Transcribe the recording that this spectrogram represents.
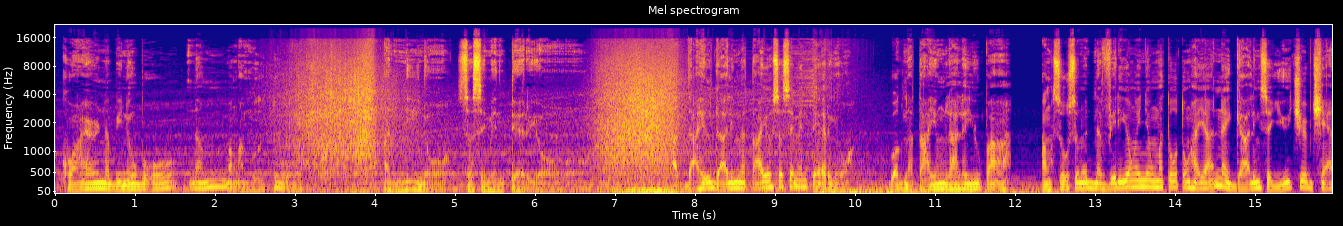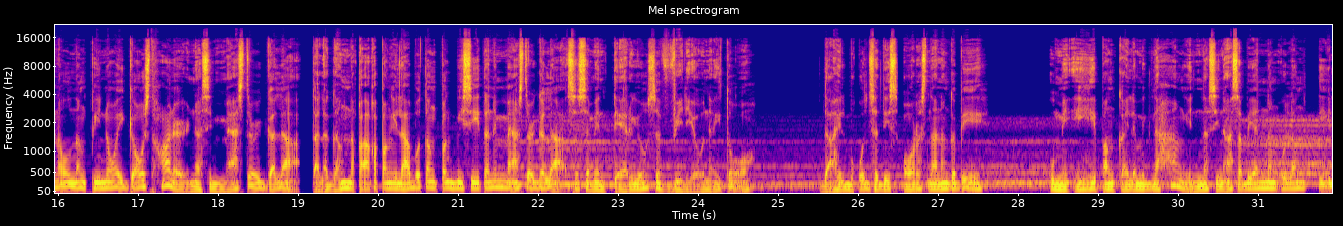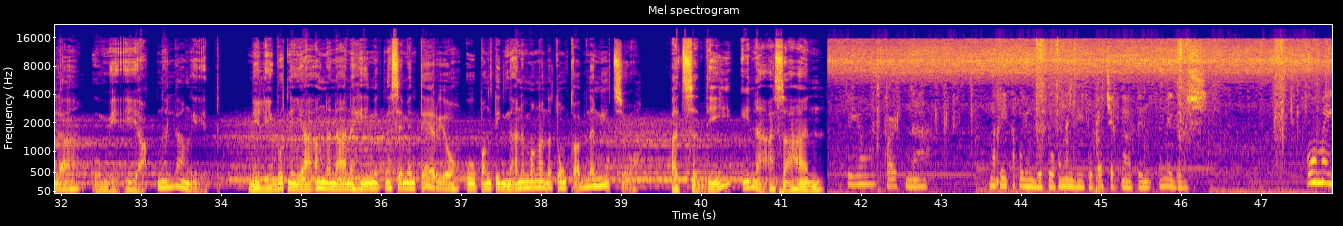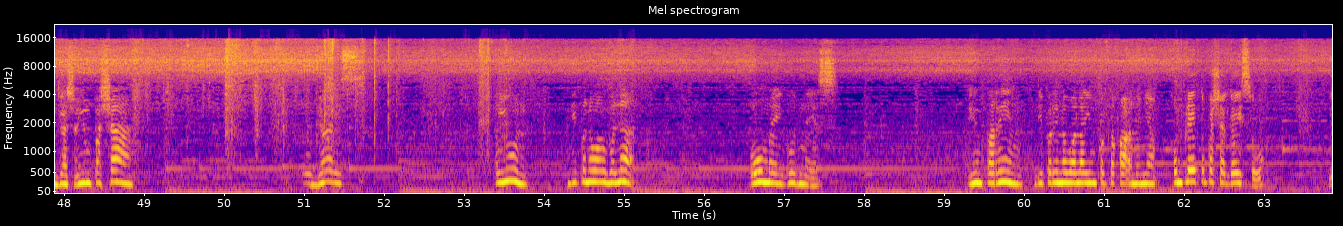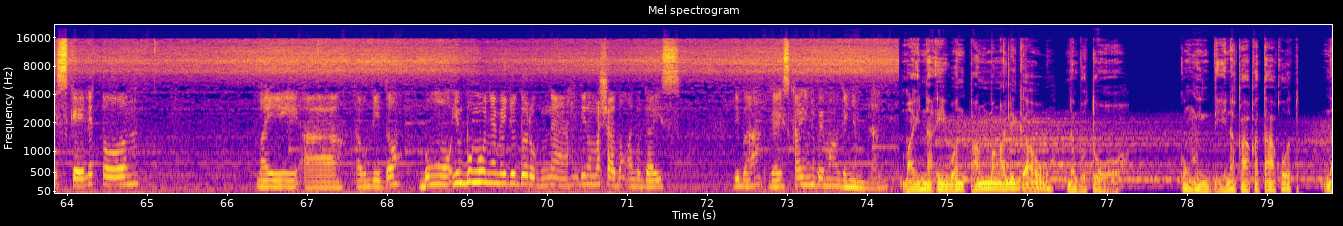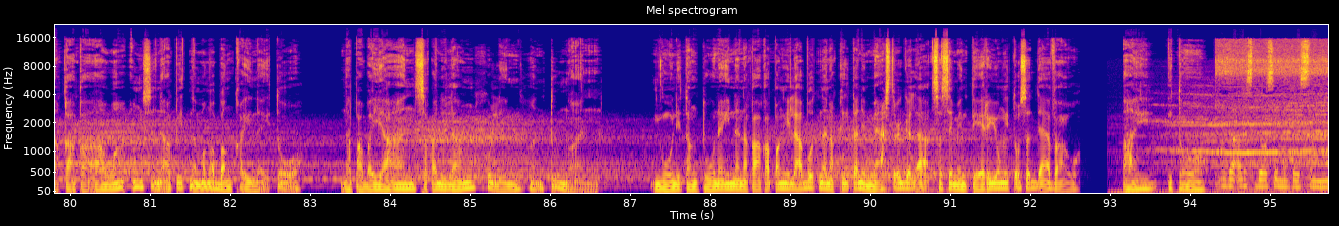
Choir na binubuo ng mga multo. Anino sa sementeryo. At dahil galing na tayo sa sementeryo, huwag na tayong lalayo pa. Ang susunod na video ng inyong matutunghayan ay galing sa YouTube channel ng Pinoy Ghost Hunter na si Master Gala. Talagang nakakapangilabot ang pagbisita ni Master Gala sa sementeryo sa video na ito. Dahil bukod sa 10 oras na ng gabi, umiihip ang kailamig na hangin na sinasabayan ng ulang tila umiiyak na langit. Nilibot niya ang nananahimik na sementeryo upang tignan ang mga natungkab na nitso at sa di inaasahan Ito yung part na nakita ko yung buto ko nandito pa check natin. Oh my gosh. Oh my gosh, ayun pa siya. Oh guys. Ayun, hindi pa nawawala. Oh my goodness. Ayun pa rin, hindi pa rin nawala yung pagkakaano niya. Kompleto pa siya guys oh. Skeleton. May ah tawag dito, bungo. Yung bungo niya medyo durog na, hindi na masyadong ano guys. 'Di ba? Guys, kaya niyo ba yung mga ganyan vlog? may naiwan pang mga ligaw na buto. Kung hindi nakakatakot, nakakaawa ang sinapit na mga bangkay na ito napabayaan sa kanilang huling hantungan. Ngunit ang tunay na nakakapangilabot na nakita ni Master Gala sa sementeryong ito sa Davao ay ito. Mag alas 12 na guys ng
